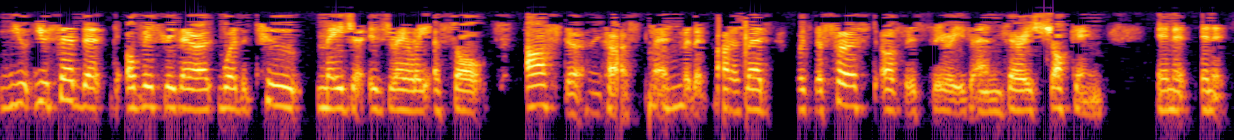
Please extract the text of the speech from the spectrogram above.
you you said that obviously there were the two major Israeli assaults after Cast Lead, mm-hmm. but that Cast Lead was the first of this series and very shocking in it in its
